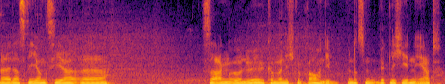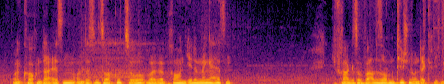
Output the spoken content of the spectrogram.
äh, dass die Jungs hier äh, sagen, oh nö, können wir nicht gebrauchen. Die benutzen wirklich jeden Herd und kochen da Essen. Und das ist auch gut so, weil wir brauchen jede Menge Essen. Die Frage ist, ob wir alles auf den Tischen unterkriegen.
